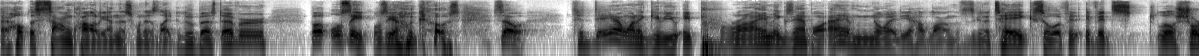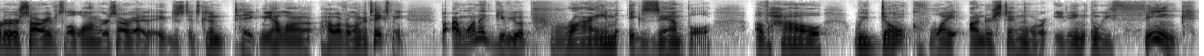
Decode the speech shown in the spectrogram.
I hope the sound quality on this one is like the best ever but we'll see. We'll see how it goes. So today I want to give you a prime example. I have no idea how long this is going to take. So if it, if it's a little shorter, sorry. If it's a little longer, sorry. I, it just, it's going to take me how long, however long it takes me. But I want to give you a prime example of how we don't quite understand what we're eating and we think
